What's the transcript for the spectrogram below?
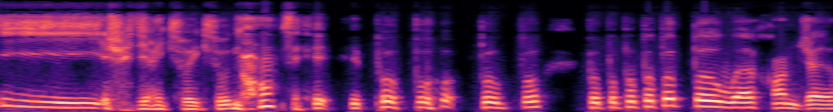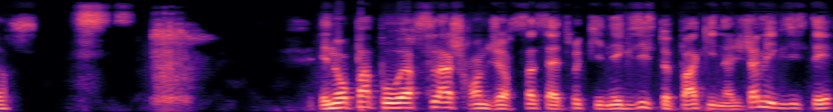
I... Je vais dire XOXO, non, c'est Popo, Popo, Popo, Popo, Popo, Power Rangers. Et non pas Power Slash Rangers, ça c'est un truc qui n'existe pas, qui n'a jamais existé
